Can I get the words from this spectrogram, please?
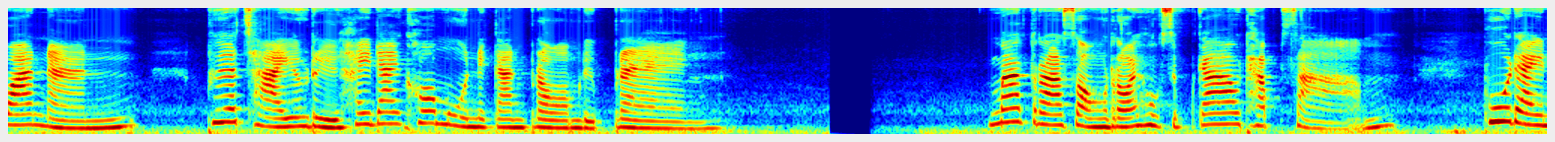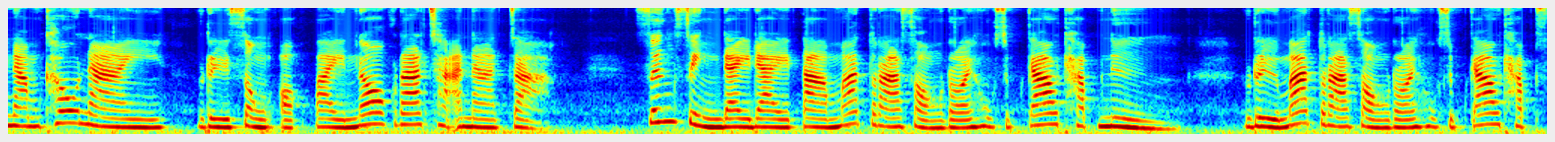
ว่านั้น เพื่อใช้หรือให้ได้ข้อมูลในการปลอมหรือแปลง มาตรา 269ทับ3ผู้ใดนำเข้าใน หรือส่งออกไปนอกราชอาณาจักร ซึ่งสิ่งใด ๆ ตามมาตรา 269 ทับ1หรือมาตรา 269 ทับ2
